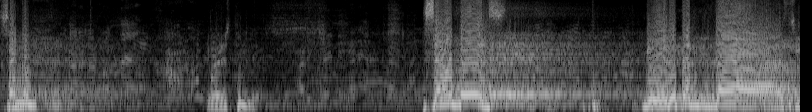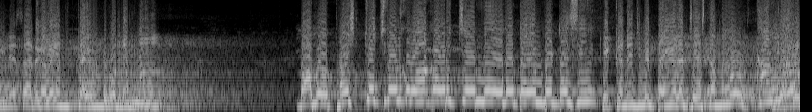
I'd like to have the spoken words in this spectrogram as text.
సంఘం వివరిస్తుంది. సెవెన్ ప్లేయర్స్ మీరు ఏదో పెద్ద సీనియర్స్ ఆటగాళ్ళ టైం ఉండకూడదమ్మా. బాబు ఫస్ట్ వచ్చిన వాళ్ళకి వాకౌట్ ఇచ్చేయండి ఏదో టైం పెట్టేసి. ఇక్కడ నుంచి మేము టైం ఎలా చేస్తాము. ఎవరు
